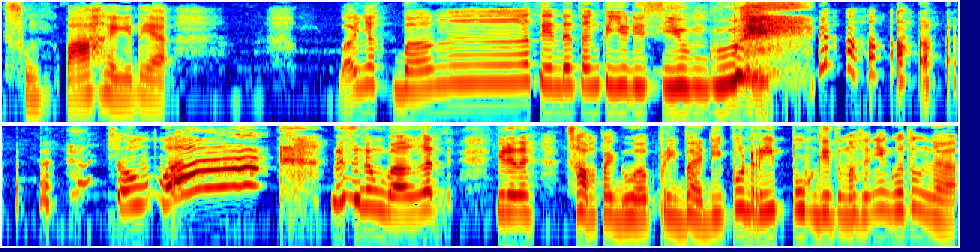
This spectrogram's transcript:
sumpah kayak gitu ya. Banyak banget yang datang ke yudisium gue. Sumpah! Gue seneng banget. Gitu sampai gue pribadi pun ripuh gitu. Maksudnya gue tuh nggak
